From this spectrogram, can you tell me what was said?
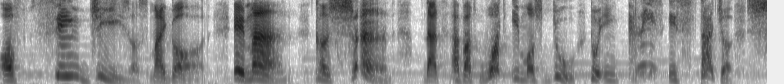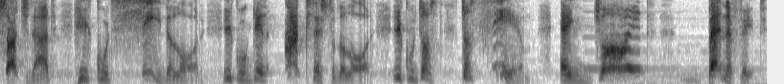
of seeing Jesus, my God. A man concerned that about what he must do to increase his stature such that he could see the Lord. He could gain access to the Lord. He could just just see him. Enjoyed benefit,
